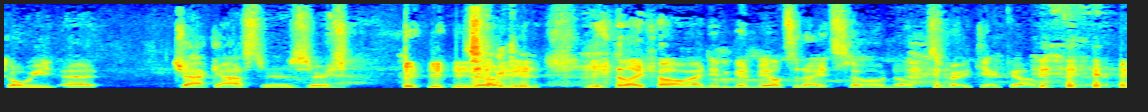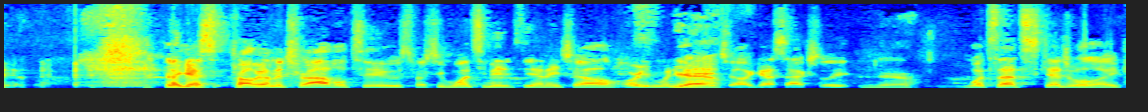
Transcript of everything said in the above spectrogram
go eat at Jack Astor's or you know you you're like oh I need a good meal tonight so no sorry can't come I guess probably on the travel too, especially once you made it to the NHL, or even when you're Yeah. in the NHL, I guess actually. yeah What's that schedule like?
